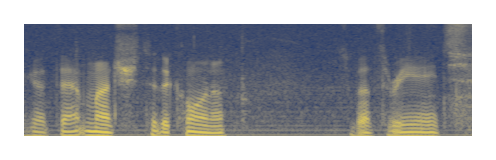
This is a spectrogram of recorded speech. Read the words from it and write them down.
We got that much to the corner. About three eighths.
